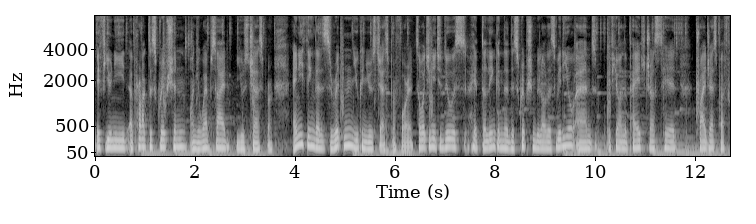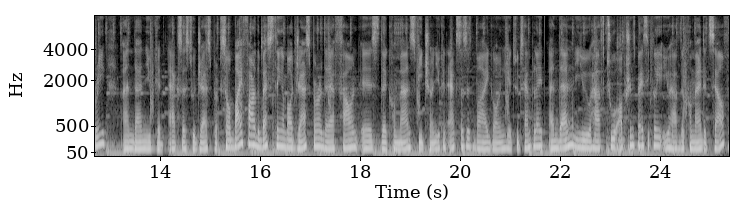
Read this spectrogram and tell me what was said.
If you need a product description on your website, use Jasper. Anything that is written, you can use Jasper for it. So what you need to do is hit the link in the description below this video and if you're on the page just hit try Jasper free and then you get access to Jasper. So by far the best thing about Jasper that I found is the commands feature and you can access it by going here to template and then you have two options basically. You have the command itself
